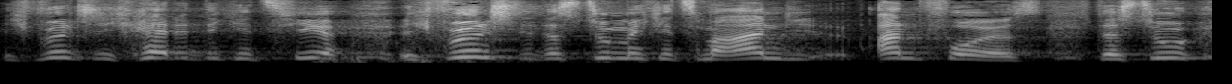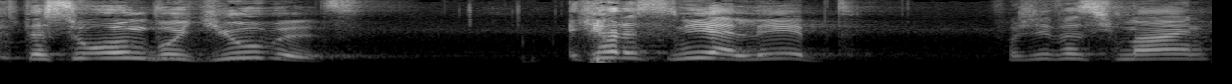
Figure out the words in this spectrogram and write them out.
ich wünschte, ich hätte dich jetzt hier. Ich wünschte, dass du mich jetzt mal an, anfeuerst, dass du, dass du irgendwo jubelst. Ich hatte es nie erlebt. Versteht, was ich meine?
